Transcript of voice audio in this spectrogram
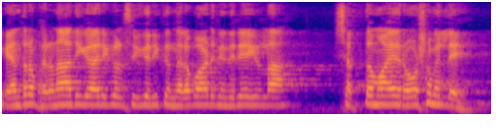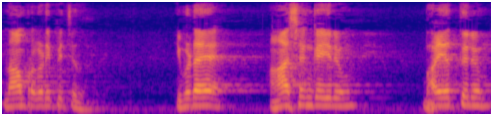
കേന്ദ്ര ഭരണാധികാരികൾ സ്വീകരിക്കുന്ന നിലപാടിനെതിരെയുള്ള ശക്തമായ രോഷമല്ലേ നാം പ്രകടിപ്പിച്ചത്? ഇവിടെ ആശങ്കയിലും ഭയത്തിലും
